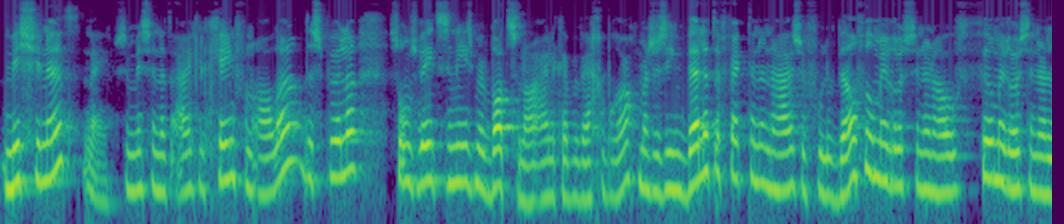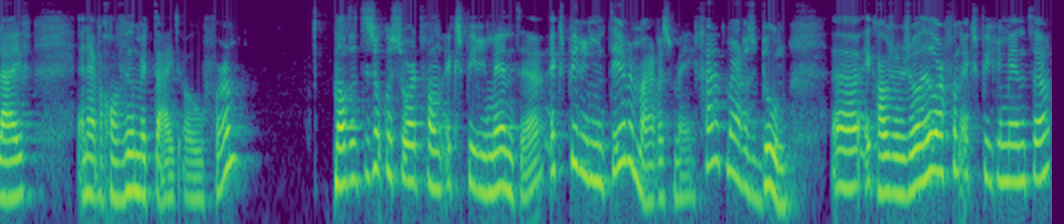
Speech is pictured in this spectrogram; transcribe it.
mis je het? Nee, ze missen het eigenlijk geen van alle, de spullen. Soms weten ze niet eens meer wat ze nou eigenlijk hebben weggebracht. Maar ze zien wel het effect in hun huis. Ze voelen wel veel meer rust in hun hoofd, veel meer rust in hun lijf. En hebben gewoon veel meer tijd over. Want het is ook een soort van experiment. Hè? Experimenteer er maar eens mee. Ga het maar eens doen. Uh, ik hou sowieso heel erg van experimenten.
